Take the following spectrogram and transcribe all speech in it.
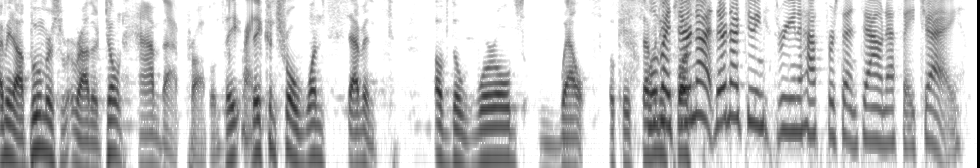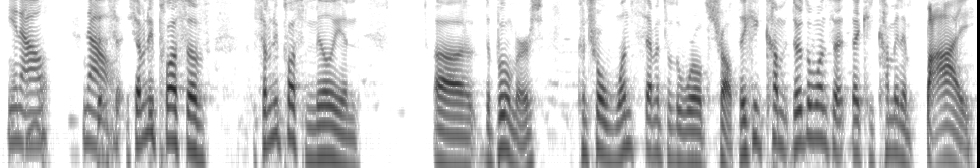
I mean, uh, boomers rather don't have that problem. They Right. they control one seventh of the world's wealth. Okay, seventy Well, right. plus. They're not. They're not doing three and a half percent down FHA. You know. No. se- seventy plus of seventy plus million. Uh, the boomers control one seventh of the world's wealth. They can come. They're the ones that, that can come in and buy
